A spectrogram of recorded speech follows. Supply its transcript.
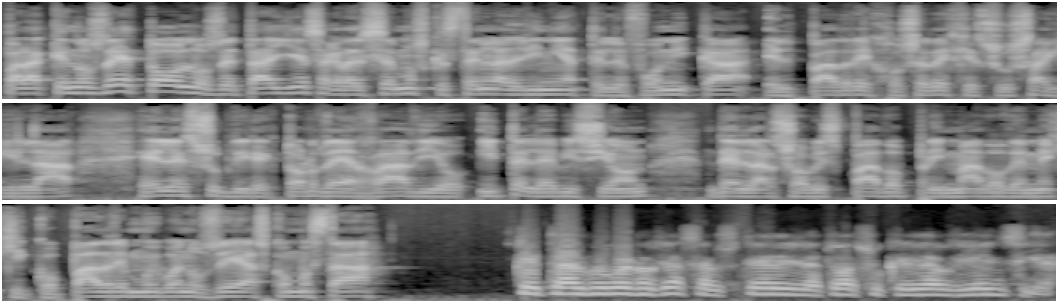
para que nos dé todos los detalles, agradecemos que esté en la línea telefónica el padre José de Jesús Aguilar. Él es subdirector de radio y televisión del Arzobispado Primado de México. Padre, muy buenos días, ¿cómo está? ¿Qué tal? Muy buenos días a ustedes y a toda su querida audiencia.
